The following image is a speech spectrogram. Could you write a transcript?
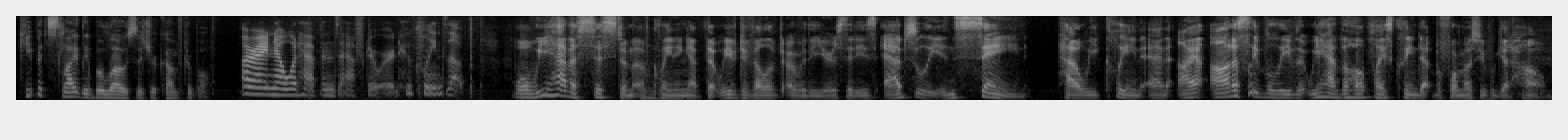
Keep it slightly below so that you're comfortable. All right, now what happens afterward? Who cleans up? Well, we have a system of cleaning up that we've developed over the years that is absolutely insane how we clean. And I honestly believe that we have the whole place cleaned up before most people get home.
